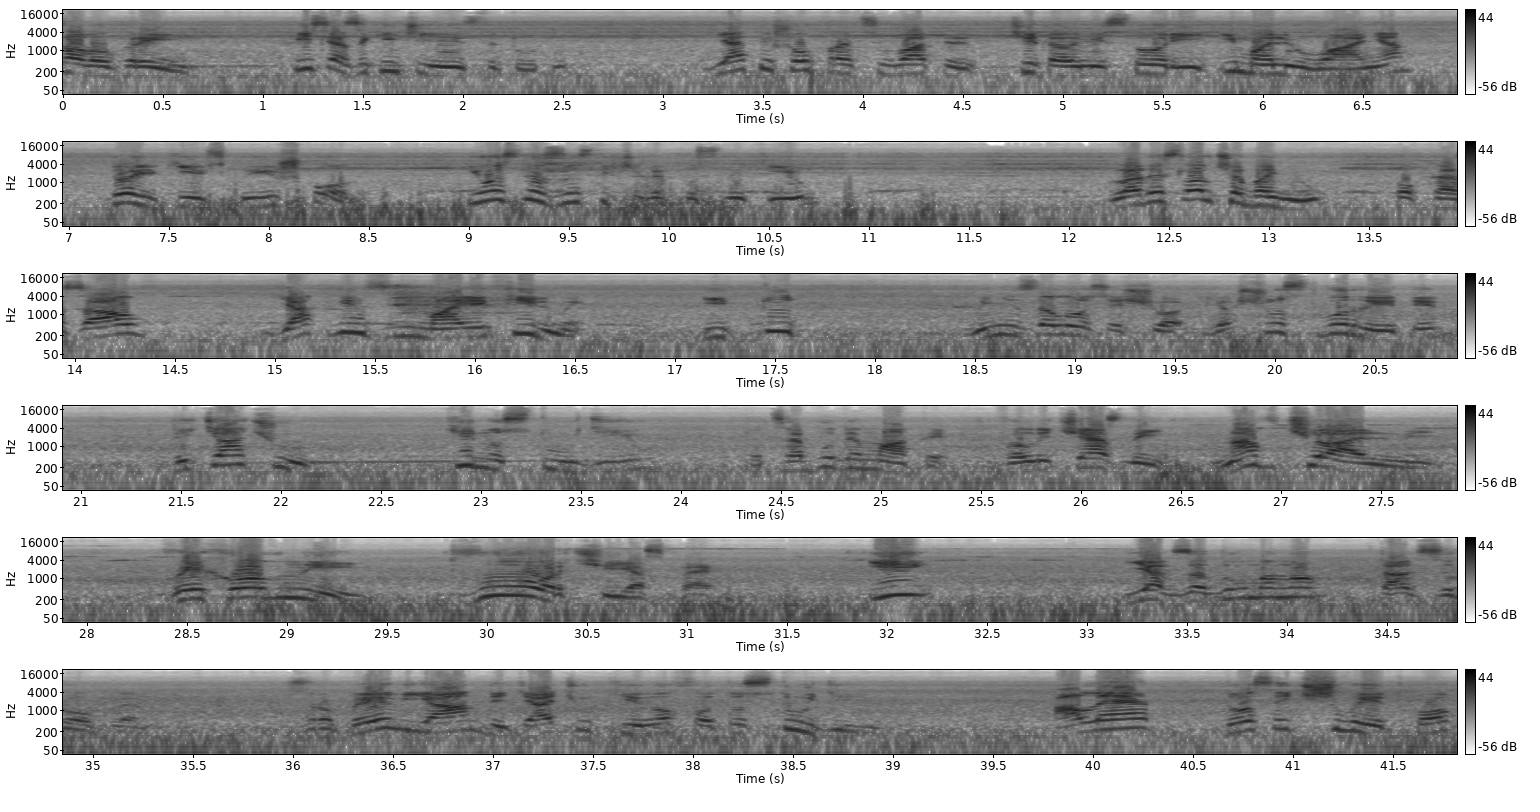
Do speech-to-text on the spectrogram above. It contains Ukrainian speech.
Слава Україні! Після закінчення інституту я пішов працювати вчителем історії і малювання до Ільківської школи. І ось на зустрічі випускників Владислав Чабанюк показав, як він знімає фільми. І тут мені здалося, що якщо створити дитячу кіностудію, то це буде мати величезний навчальний, виховний, творчий аспект. І, як задумано, так зроблено. Зробив я дитячу кінофотостудію. Але досить швидко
